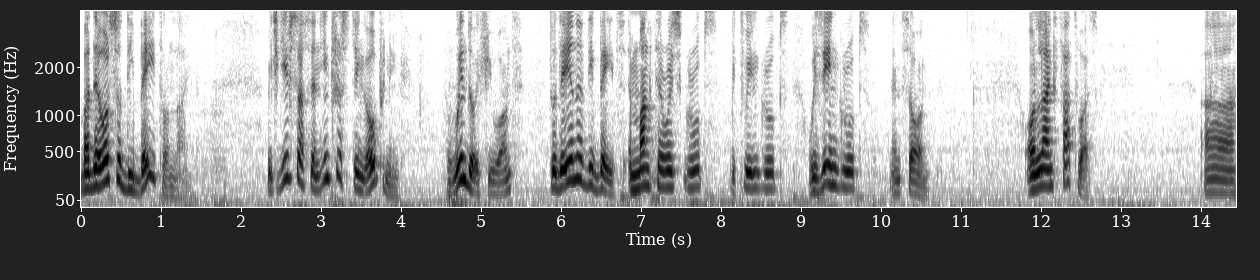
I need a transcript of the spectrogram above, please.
but they also debate online, which gives us an interesting opening a window, if you want, to the inner debates among terrorist groups, between groups, within groups, and so on. Online fatwas. Uh,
